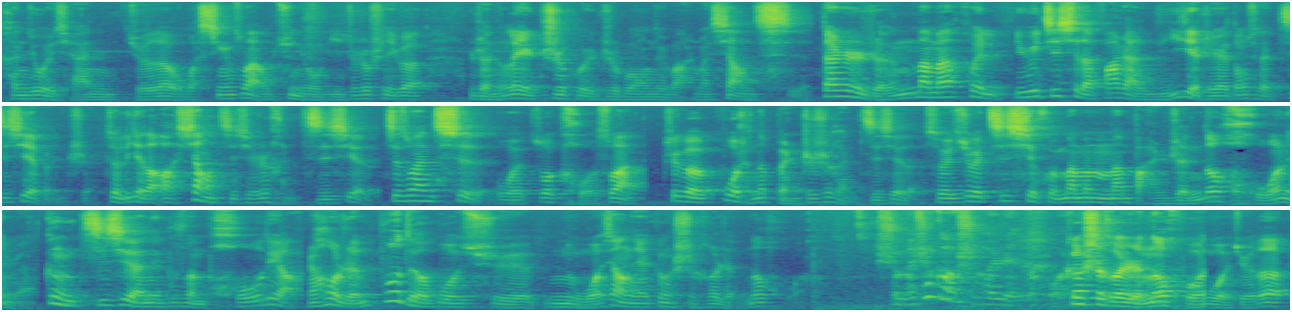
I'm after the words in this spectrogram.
很久以前你觉得我心算我巨牛逼，这就是一个人类智慧之光，对吧？什么象棋，但是人慢慢会因为机器的发展，理解这些东西的机械本质，就理解到啊，象棋其实很机械的，计算器我做口算这个过程的本质是很机械的，所以这个机器会慢慢慢慢把人的活里面更机械的那部分剖掉，然后人不得不去挪向那些更适合人的活。什么是更适合人的活？更适合人的活，我觉得，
